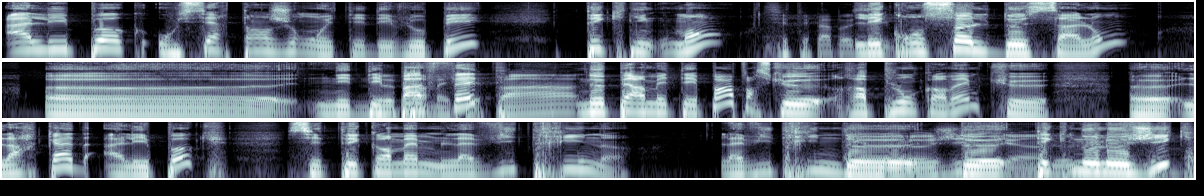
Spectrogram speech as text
à l'époque où certains jeux ont été développés, techniquement, pas les consoles de salon euh, n'étaient Ne pas pas- ne permettait pas parce que rappelons quand même que euh, l'arcade à l'époque c'était quand même la vitrine la vitrine de, Technologique, de- hein. technologique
